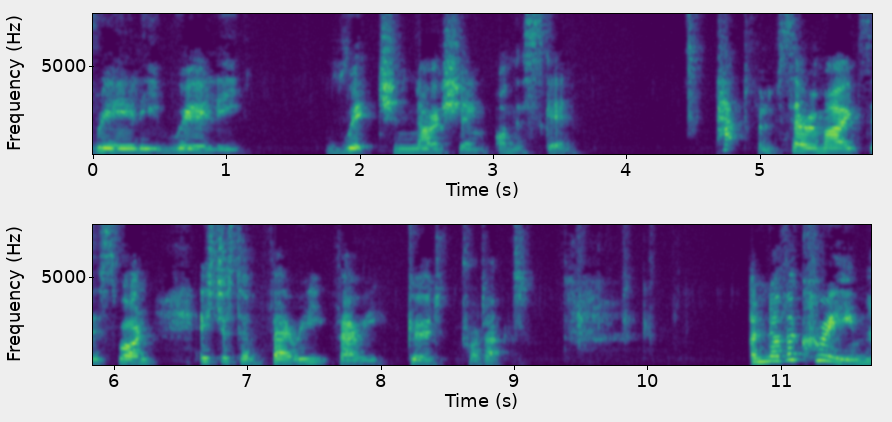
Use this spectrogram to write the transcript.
really, really rich and nourishing on the skin packed full of ceramides, this one. is just a very, very good product. Another cream,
